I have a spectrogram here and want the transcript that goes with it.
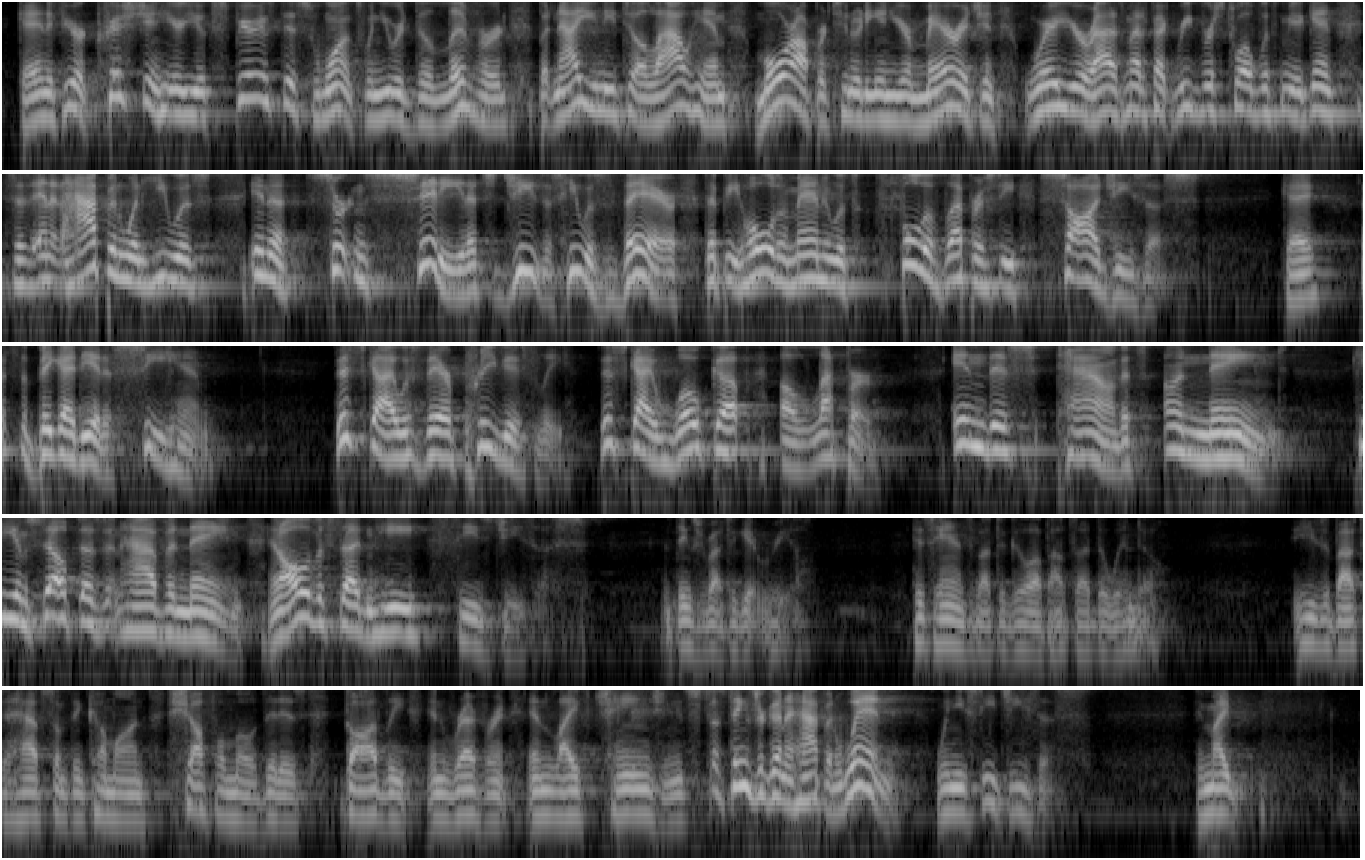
Okay, and if you're a Christian here, you experienced this once when you were delivered, but now you need to allow him more opportunity in your marriage and where you're at. As a matter of fact, read verse 12 with me again. It says, And it happened when he was in a certain city, that's Jesus, he was there, that behold, a man who was full of leprosy saw Jesus. Okay, that's the big idea to see him. This guy was there previously. This guy woke up a leper in this town that's unnamed. He himself doesn't have a name. And all of a sudden, he sees Jesus. And things are about to get real. His hand's about to go up outside the window. He's about to have something come on shuffle mode that is godly and reverent and life changing. Things are going to happen. When? When you see Jesus. And my,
